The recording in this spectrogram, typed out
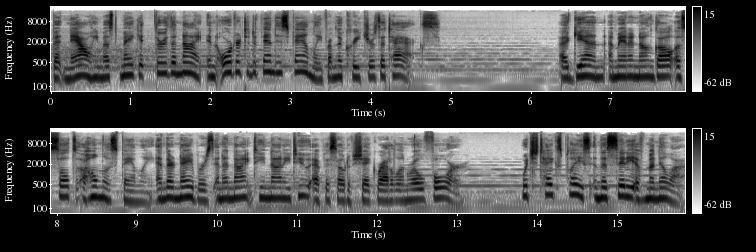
but now he must make it through the night in order to defend his family from the creature's attacks. Again, a Manananggal assaults a homeless family and their neighbors in a 1992 episode of Shake, Rattle, and Roll 4, which takes place in the city of Manila.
